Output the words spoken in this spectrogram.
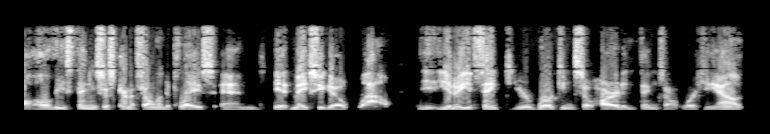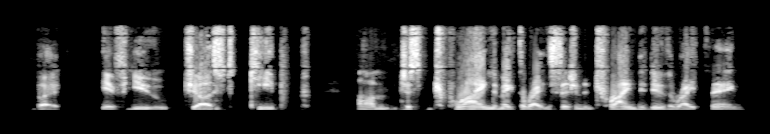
all these things just kind of fell into place and it makes you go, wow. You, you know, you think you're working so hard and things aren't working out, but if you just keep um, just trying to make the right decision and trying to do the right thing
